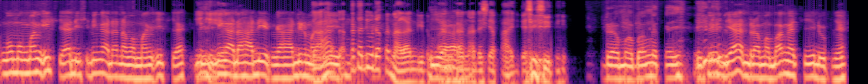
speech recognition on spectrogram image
ngomong Mang X ya, di sini nggak ada nama Mang X ya. Di sini Iya. nggak ada hadir, nggak hadir Mang X. Kan tadi udah kenalan di depan Iya. kan ada siapa aja di sini. drama banget kayak Itu dia drama banget sih hidupnya.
